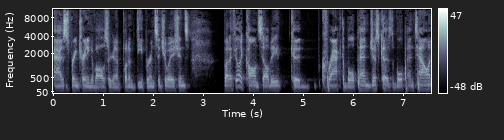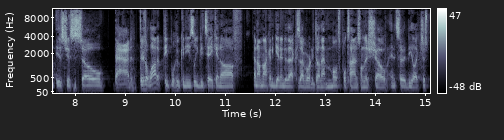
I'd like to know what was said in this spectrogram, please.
as spring training evolves, they're going to put him deeper in situations. But I feel like Colin Selby could crack the bullpen just because the bullpen talent is just so bad. There's a lot of people who can easily be taken off. And I'm not going to get into that because I've already done that multiple times on this show. And so it'd be like just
